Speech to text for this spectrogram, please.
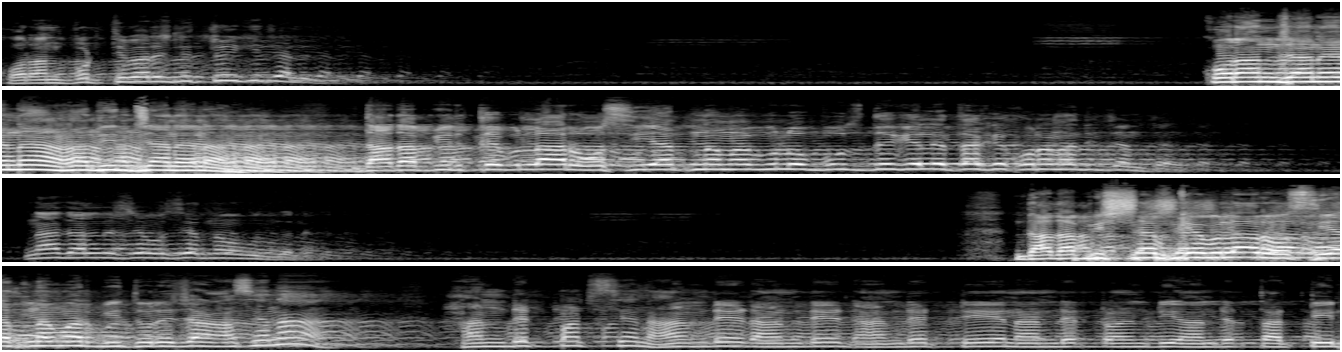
কোরআন পড়তে পারিস না, তুই কি চ্যালেঞ্জ কোরআন জানে না, হাদিস জানে না। দাদা পীর কেবলার ওসিয়াত নামাগুলো বুঝতে গেলে তাকে কোরআন, হাদিস জানতে হবে। না জানলে সে ওসিয়াত নামা বুঝবে না। দাদা পিসাব কেবলার ওসিয়াত নামার ভিতরে যা আছে না hundred percent hundred hundred hundred ten hundred twenty hundred thirteen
